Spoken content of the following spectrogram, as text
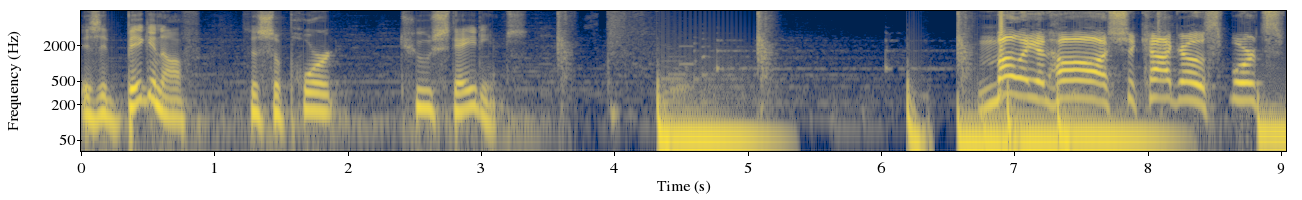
Is it big enough to support two stadiums? Mully and Haugh, Chicago Sports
